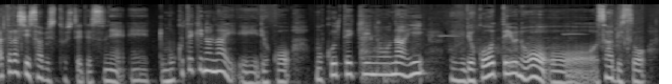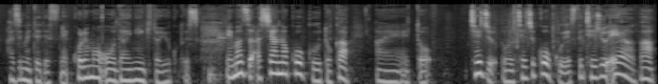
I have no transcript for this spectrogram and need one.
新しいサービスとしてですね、えー、と目的のない、えー、旅行目的のない、えー、旅行っていうのをサービスを始めてですねこれも大人気ということです。えー、まずアシアナ航空とか、えーと、チェジュチェジュ航空ですね。チェジュエアが、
